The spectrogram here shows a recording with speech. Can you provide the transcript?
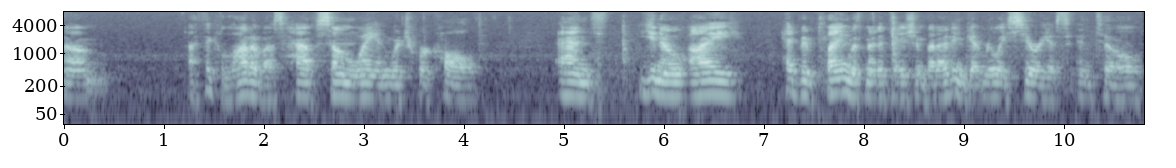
um, I think a lot of us have some way in which we're called. And, you know, I had been playing with meditation, but I didn't get really serious until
